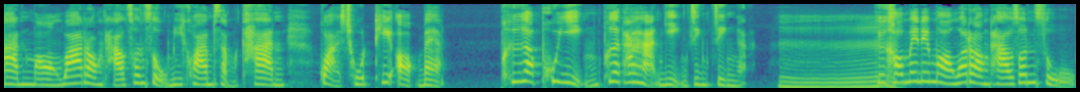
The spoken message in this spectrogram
การมองว่ารองเท้าส้นสูงมีความสำคัญกว่าชุดที่ออกแบบเพื่อผู้หญิงเพื่อทหารหญิงจริง ๆอะอืมคือเขาไม่ได้มองว่ารองเท้าส้นสูง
